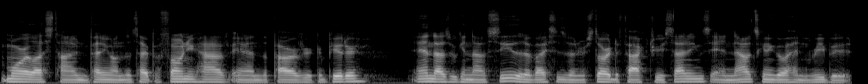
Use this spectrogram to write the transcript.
more or less time depending on the type of phone you have and the power of your computer and as we can now see the device has been restored to factory settings and now it's going to go ahead and reboot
